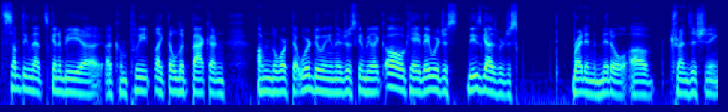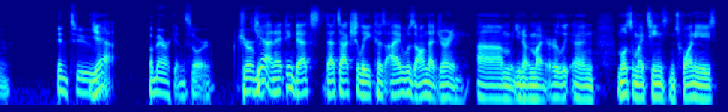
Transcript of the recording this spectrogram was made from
something that's going to be a, a complete like they'll look back on on the work that we're doing and they're just going to be like, "Oh, okay, they were just these guys were just right in the middle of transitioning into yeah Americans or German. Yeah, and I think that's that's actually because I was on that journey. Um, you know, in my early and most of my teens and twenties,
